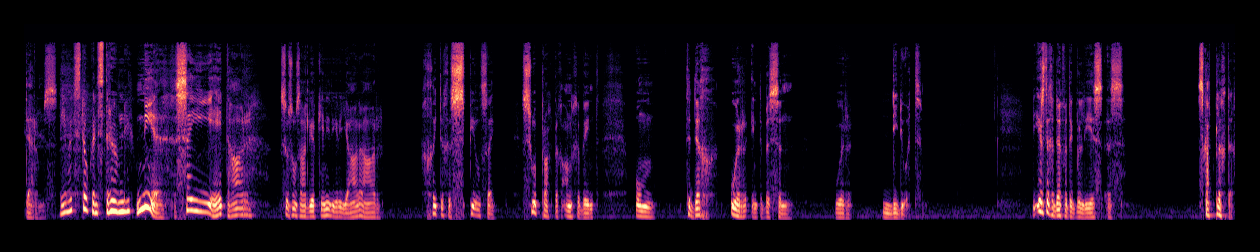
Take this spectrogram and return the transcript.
derms. Wie moet Stokkenstroom nie? Nee, sy het haar soos ons haar leer ken nie deur die jare haar guitige speelsheid so pragtig aangewend om te dig oor en te besin oor die dood. Die eerste gedig wat ek wil lees is Skatpligtig.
